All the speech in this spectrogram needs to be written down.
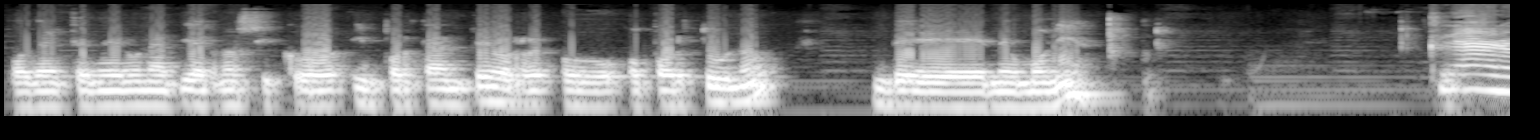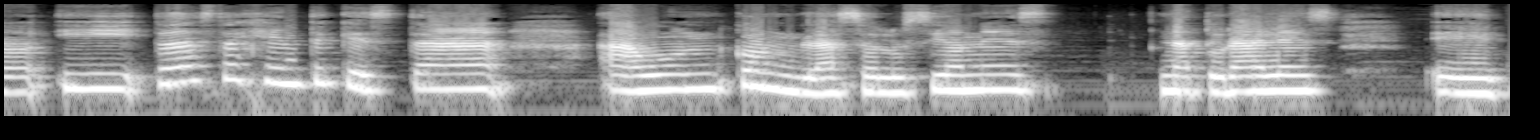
poder tener un diagnóstico importante o, oportuno de neumonía. Claro, y toda esta gente que está aún con las soluciones naturales, eh,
